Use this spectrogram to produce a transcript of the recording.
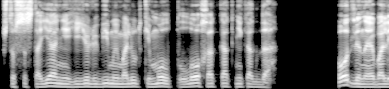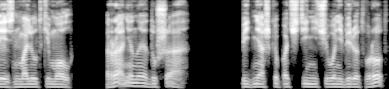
что состояние ее любимой малютки Мол плохо, как никогда. Подлинная болезнь малютки Мол — раненая душа, Бедняжка почти ничего не берет в рот.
